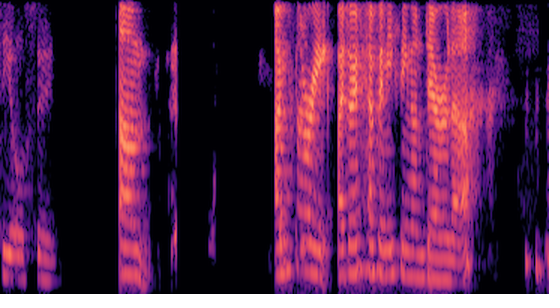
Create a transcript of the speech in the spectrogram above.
See you all soon. Um, I'm sorry, I don't have anything on Derrida.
